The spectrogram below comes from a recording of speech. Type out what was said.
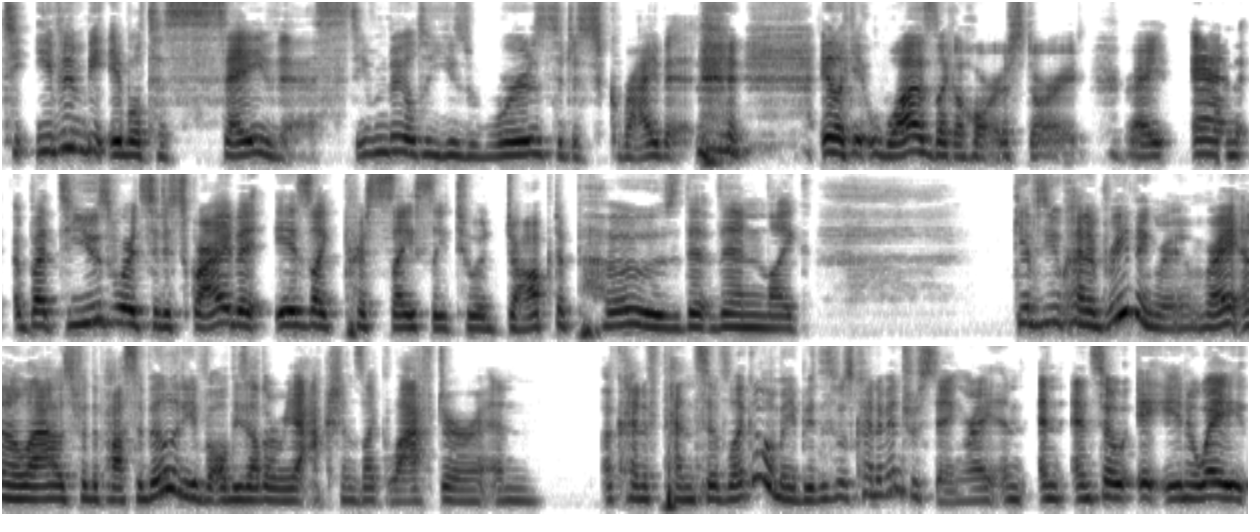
to even be able to say this, to even be able to use words to describe it, it, like it was like a horror story, right? And but to use words to describe it is like precisely to adopt a pose that then like gives you kind of breathing room, right? And allows for the possibility of all these other reactions like laughter and a kind of pensive like oh maybe this was kind of interesting, right? And and and so it, in a way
